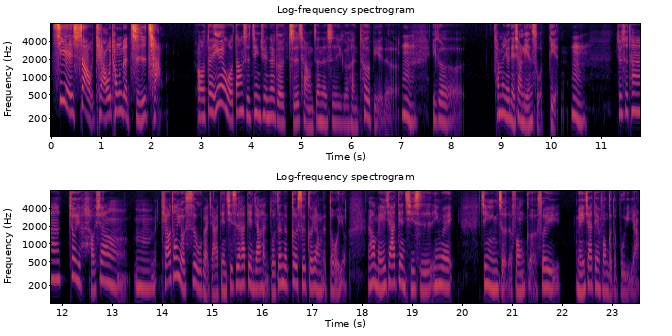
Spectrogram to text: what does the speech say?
介绍调通的职场，哦对，因为我当时进去那个职场，真的是一个很特别的嗯一个，他们有点像连锁店。嗯就是它就好像，嗯，调通有四五百家店，其实它店家很多，真的各式各样的都有。然后每一家店其实因为经营者的风格，所以每一家店风格都不一样。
